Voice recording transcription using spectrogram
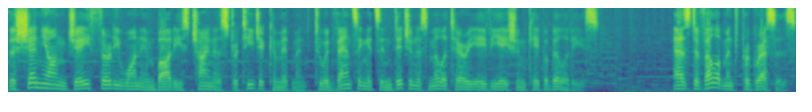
The Shenyang J-31 embodies China's strategic commitment to advancing its indigenous military aviation capabilities. As development progresses,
